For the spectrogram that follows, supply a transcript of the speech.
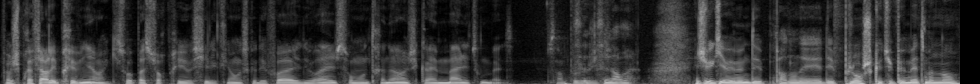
Enfin, je préfère les prévenir, hein, qu'ils soient pas surpris aussi, les clients, parce que des fois, ils disent Ouais, sur mon traîneur, j'ai quand même mal et tout. Mais c'est un peu logique. C'est normal. J'ai vu qu'il y avait même des, pardon, des, des planches que tu peux mettre maintenant.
